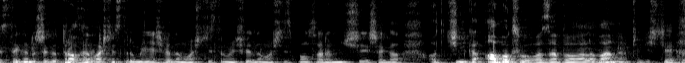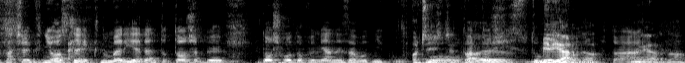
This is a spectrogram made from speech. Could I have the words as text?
z tego naszego trochę właśnie strumienia świadomości, strumienia świadomości sponsorem dzisiejszego odcinka, obok słowa zawoalowane oczywiście. To znaczy wniosek numer jeden to to, żeby doszło do wymiany zawodników Oczywiście, o to wartości jest 100 miliarda. milionów. Tak. miliarda.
